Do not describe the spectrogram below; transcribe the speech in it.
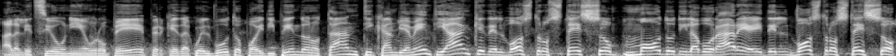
alle elezioni europee, perché da quel voto poi dipendono tanti cambiamenti anche del vostro stesso modo di lavorare e del vostro stesso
